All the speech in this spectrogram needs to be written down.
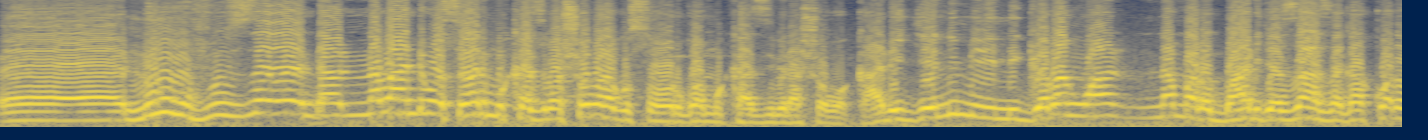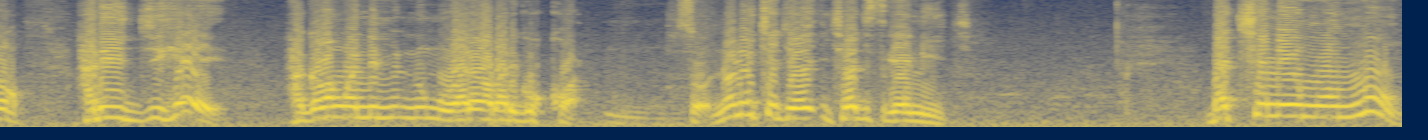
Eh, n'uvuze n'abandi bose bari mu kazi bashobora gusohorwa mu kazi birashoboka. Hari igihe n'imirimo igabanywa n'amarobo harya azaza agakora hari igihe hagabanywa n'umubare w'abari gukora. So none icyo kiba kiba gisigaye ni iki? Bakeneye umuntu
